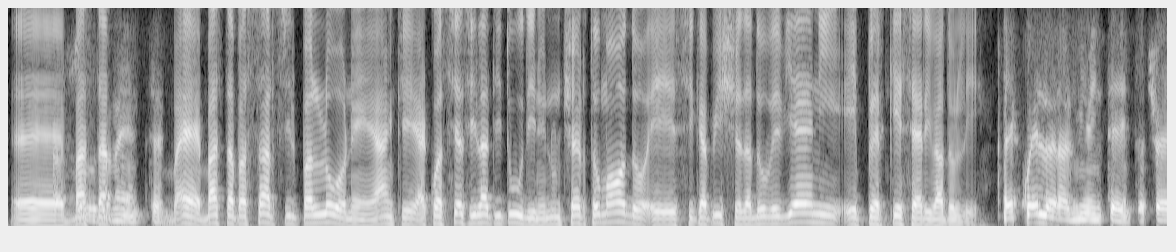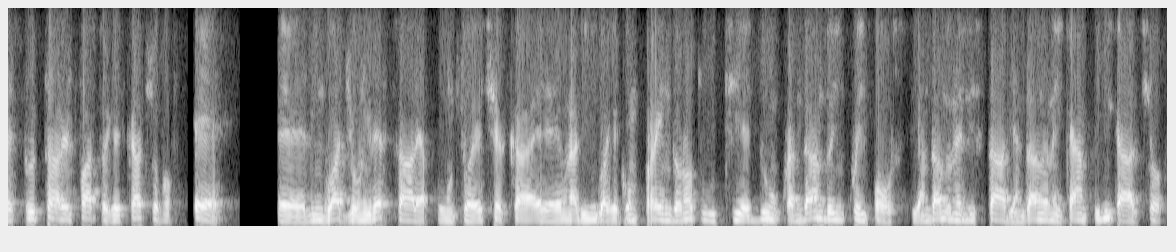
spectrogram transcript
eh, basta, beh, basta, passarsi il pallone anche a qualsiasi latitudine in un certo modo e si capisce da dove vieni e perché sei arrivato lì. E quello era il mio intento, cioè sfruttare il fatto che il calcio è eh, linguaggio universale, appunto, è, cerca, è una lingua che comprendono tutti e dunque andando in quei posti, andando negli stadi, andando nei campi di calcio,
